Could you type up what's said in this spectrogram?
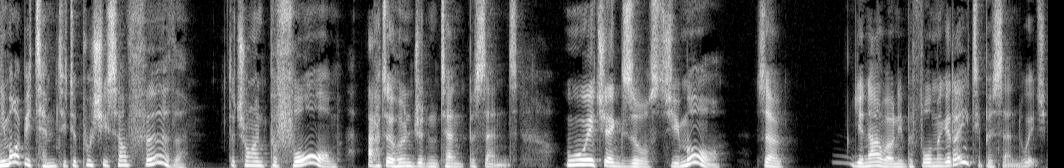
you might be tempted to push yourself further to try and perform at 110% which exhausts you more. So you're now only performing at 80%, which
